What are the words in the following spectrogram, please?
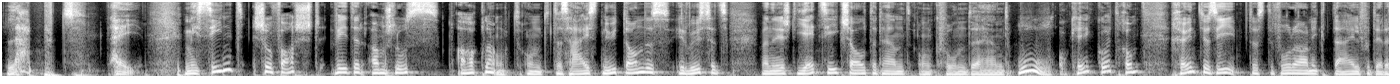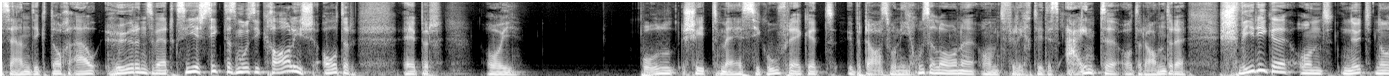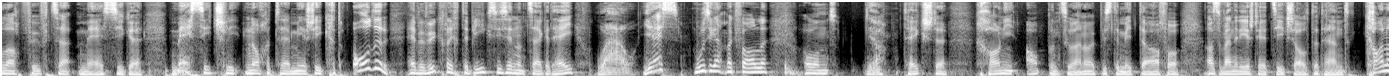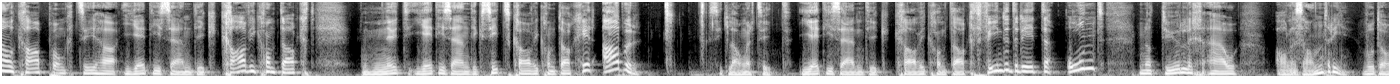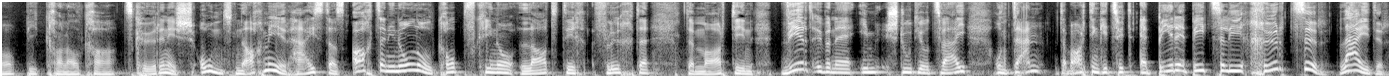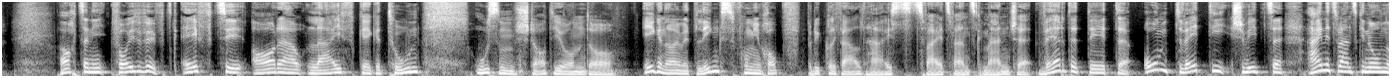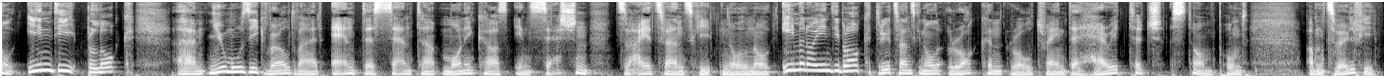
überlebt. Hey, wir sind schon fast wieder am Schluss angelangt. Und das heißt nichts anderes. Ihr wisst es, wenn ihr erst jetzt eingeschaltet habt und gefunden habt, uh, okay, gut, komm. Könnte ja sein, dass der vorrangige Teil von dieser Sendung doch auch hörenswert war. Sei das musikalisch oder eben euch bullshitmäßig aufregen über das, was ich rauslade und vielleicht wieder das eine oder andere schwierige und nicht 0815-mäßige Message nachher mir schicken oder eben wirklich dabei sind und sagen, hey, wow, yes, Musik hat mir gefallen und ja, Texte kann ich ab und zu auch noch etwas damit anfangen. Also wenn ihr erst jetzt eingeschaltet habt, kanalk.ch, jede Sendung KW Kontakt, nicht jede Sendung sitzt KW Kontakt hier, aber seit langer Zeit. Jede Sendung KW Kontakt findet ihr dort und natürlich auch alles andere, wo da bei Kanal K zu hören ist. Und nach mir heißt das 18.00 Kopfkino Lad dich flüchten. Der Martin wird übernehmen im Studio 2 und dann, der Martin gibt es heute ein bisschen kürzer, leider. 18.55 FC Aarau live gegen Thun aus dem Stadion da Irgendjemand links von meinem Kopf, Brücklifeld heisst 22 Menschen werden dort um die Wette schwitzen. 21.00 Indie-Block, ähm, New Music Worldwide and the Santa Monica's in Session. 22.00 immer noch Indie-Block, 23.00 Rock'n'Roll Train, The Heritage Stomp. Und am 12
